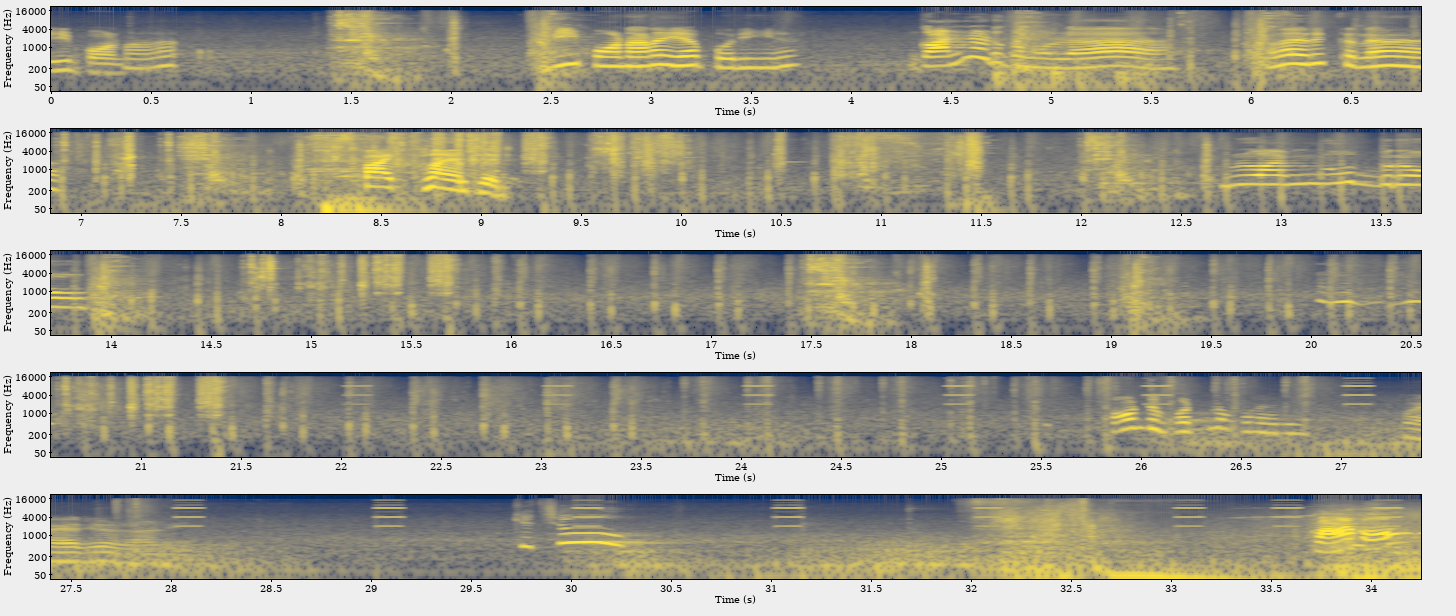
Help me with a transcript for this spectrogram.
பி போனா பி போனானா ஏன் போறீங்க கன் எடுக்கணும்ல அதான் இருக்குல்ல spike planted bro i'm noob bro sound potna poyari where you running அச்சோ. காணோம்.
